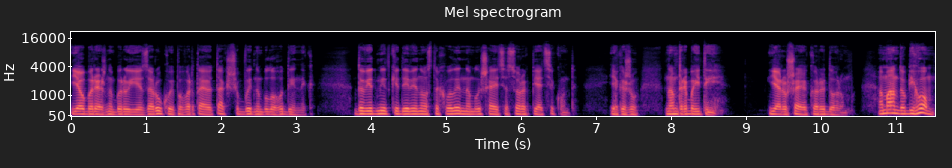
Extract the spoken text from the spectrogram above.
Я обережно беру її за руку і повертаю так, щоб видно було годинник. До відмітки 90 хвилин нам лишається 45 секунд. Я кажу: нам треба йти. Я рушаю коридором. Амандо, бігом!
